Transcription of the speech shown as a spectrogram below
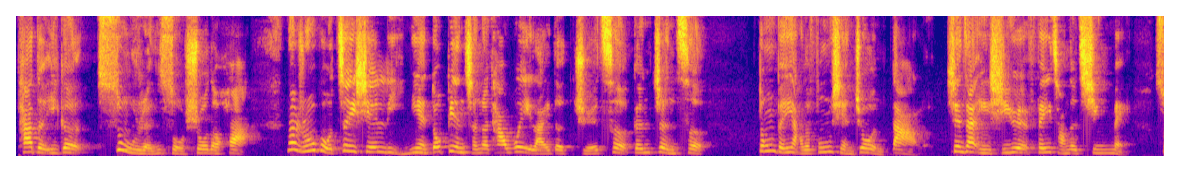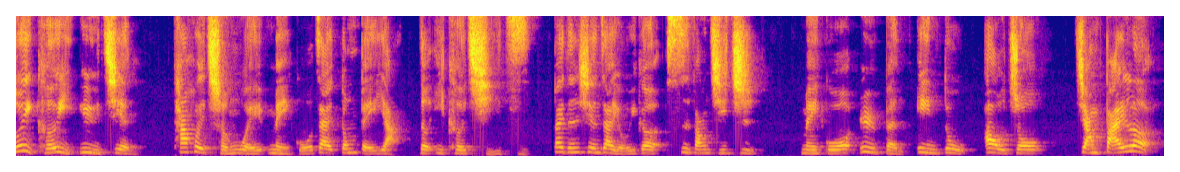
他的一个素人所说的话。那如果这些理念都变成了他未来的决策跟政策，东北亚的风险就很大了。现在尹锡悦非常的亲美，所以可以预见。他会成为美国在东北亚的一颗棋子。拜登现在有一个四方机制，美国、日本、印度、澳洲，讲白了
